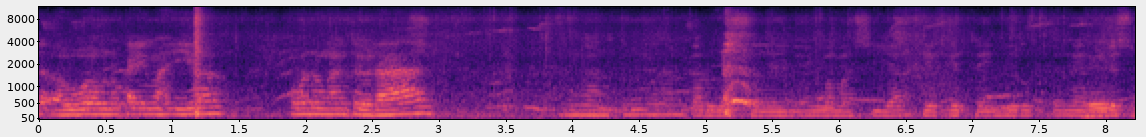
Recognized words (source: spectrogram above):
Teu eueuh nu ka imah ieu. Oh nu nganteuran. Nganturan karunya teuing aing mah masia kieu kieu teh hirup teh geus.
